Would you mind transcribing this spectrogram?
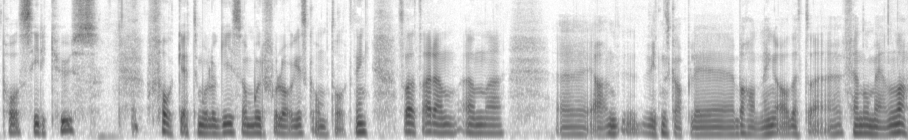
på sirkhus'. Folkeetymologi som morfologisk omtolkning. Så dette er en, en ja, en vitenskapelig behandling av dette fenomenet. Da.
